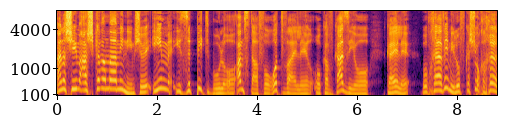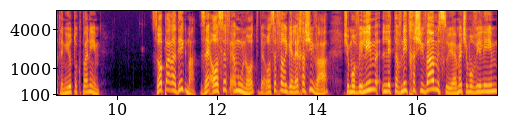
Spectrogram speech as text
אנשים אשכרה מאמינים שאם זה פיטבול או אמסטאפ או רוטוויילר או קווקזי או כאלה, הם חייבים אילוף קשוח, אחרת הם יהיו תוקפנים. זו פרדיגמה, זה אוסף אמונות ואוסף הרגלי חשיבה שמובילים לתבנית חשיבה מסוימת, שמובילים,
